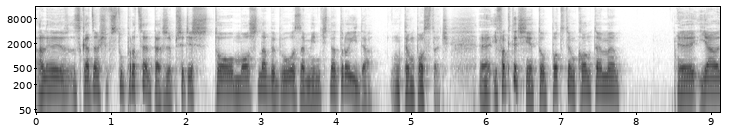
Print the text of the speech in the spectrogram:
ale zgadzam się w stu procentach, że przecież to można by było zamienić na droida, tę postać. I faktycznie to pod tym kątem E, ja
